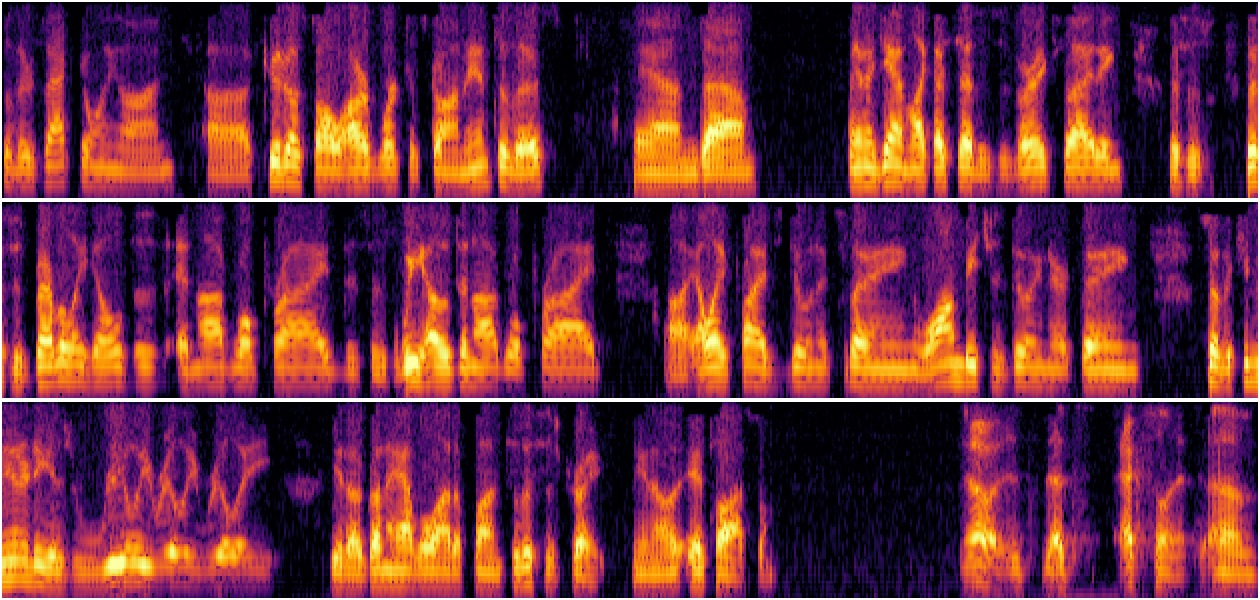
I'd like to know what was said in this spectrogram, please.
so there's that going on. Uh, kudos to all the hard work that's gone into this, and um, and again, like I said, this is very exciting. This is this is Beverly Hills' inaugural Pride. This is WeHo's inaugural Pride. Uh, LA Pride's doing its thing. Long Beach is doing their thing. So the community is really, really, really, you know, going to have a lot of fun. So this is great. You know, it's awesome. No, it's, that's excellent. Um,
